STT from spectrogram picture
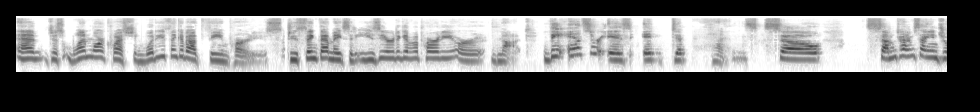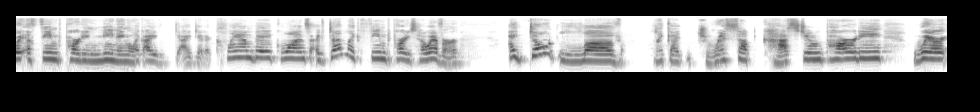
And just one more question. What do you think about theme parties? Do you think that makes it easier to give a party or not? The answer is it depends. So sometimes I enjoy a themed party, meaning like I I did a clam bake once. I've done like themed parties. However, I don't love like a dress up costume party where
